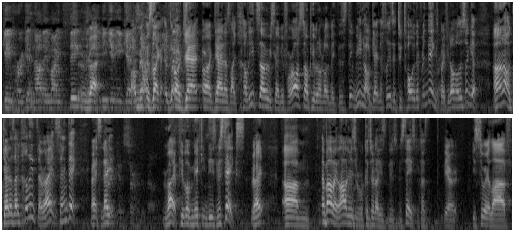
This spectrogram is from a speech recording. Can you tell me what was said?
gave her a get. Now they might think that Right. maybe giving a get. I mean, not it's like really or get or a get is like chalitza. We've said before. Also, people don't know to make this thing. We know get and chalitza are two totally different things. But if you don't know the sugya, I don't know. Get is like chalitza, right? Same thing, right? So now, Very you, concerned about. right? People are making these mistakes, right? Um, and by the way, a lot of these were concerned about these, these mistakes because they're Yisur Lav,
